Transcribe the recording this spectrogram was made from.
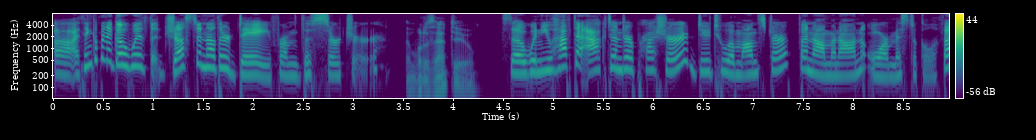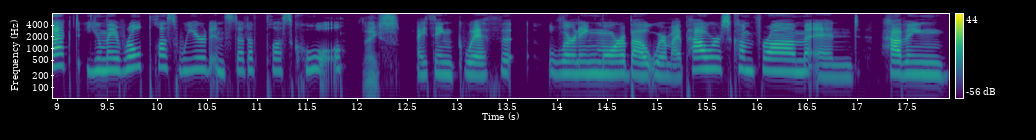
Uh, I think I'm going to go with Just Another Day from The Searcher. And what does that do? So, when you have to act under pressure due to a monster, phenomenon, or mystical effect, you may roll plus weird instead of plus cool. Nice. I think with learning more about where my powers come from and having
